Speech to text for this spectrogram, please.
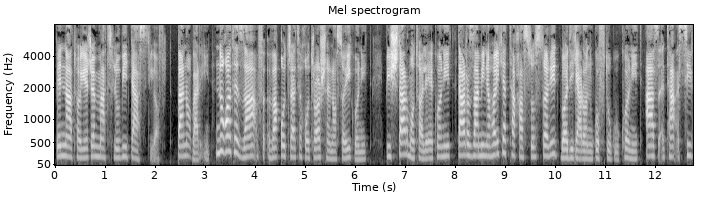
به نتایج مطلوبی دست یافت. بنابراین نقاط ضعف و قدرت خود را شناسایی کنید. بیشتر مطالعه کنید. در زمینه هایی که تخصص دارید با دیگران گفتگو کنید. از تأثیر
